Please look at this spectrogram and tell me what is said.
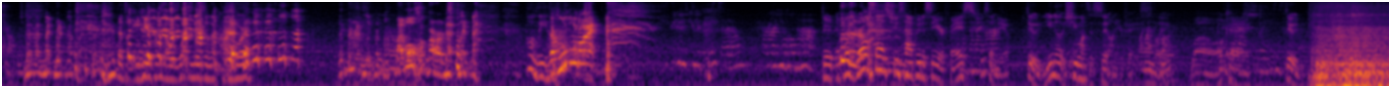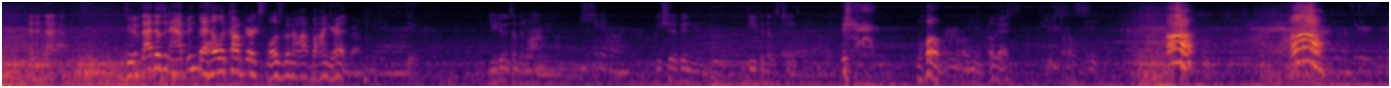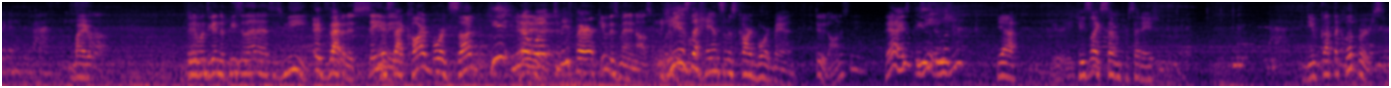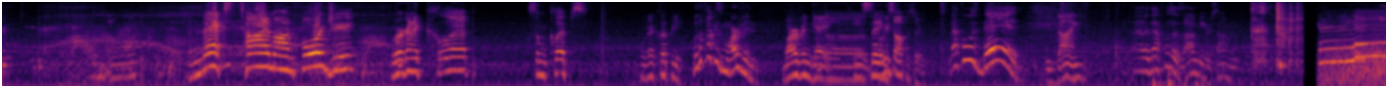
That's what you hear from the wetness of the cardboard. My vocal cords. Oh, Holy They're hell. wet. It's to see your face, though. How are you holding up? Dude, if a girl says she's happy to see your face, she's into you. Dude, you know she wants to sit on your face. Like, Whoa, okay. dude. And then that happens. Dude, If that doesn't happen, the helicopter explodes behind your head, bro. dude, you're doing something wrong, Leon. You should get going. You should have been deep in those cheese by now. Whoa. Okay. Ah! Ah! Leon, seriously, we're gonna need the fast. My, If anyone's getting a piece of that ass, it's me. it's that. You better save It's it. that cardboard, son. He, you know Yeah. what? To be fair, Give this man an Oscar. Look he is the emotional. handsomest cardboard man. Dude, honestly, Yeah, he's, he's he good looking. Asian? Yeah, he's like seven percent Asian. You've got the Clippers. I don't want the Next time on 4G, we're gonna clip some clips. We're gonna clippy Who the fuck is Marvin? Marvin Gaye. Uh, He's saying police officer. That fool is dead. He's dying. Uh, that fool's a zombie or something. Leon,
